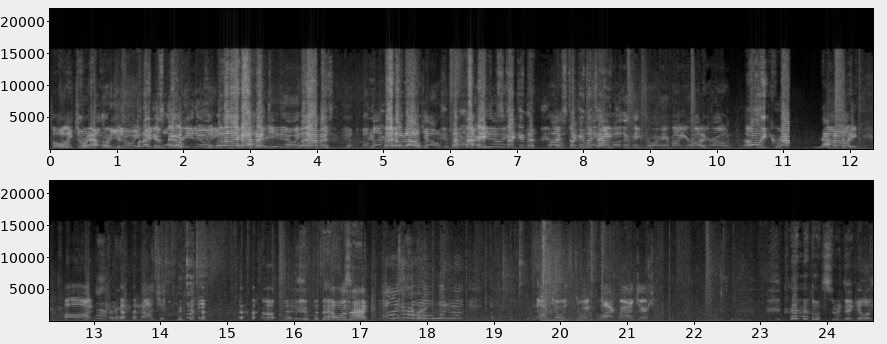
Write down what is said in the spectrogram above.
Holy Nacho, crap! what are you just, doing? What I just What do? are you doing? What What happened? are you doing? What happened? What? I don't know. Nacho, what are you I'm stuck in the. I'm Oh, stuck in the I tank. have other things to worry about. You're on I- your own. Holy crap! What happened to ah, me? Hold on. What's happening? Nacho. what the hell was that? Oh, what did I... Nacho is doing black magic. it was ridiculous.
